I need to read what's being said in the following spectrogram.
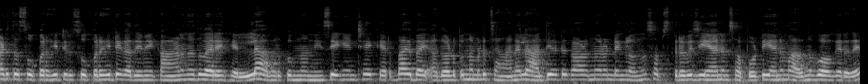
അടുത്ത സൂപ്പർ ഹിറ്റിൽ സൂപ്പർ ഹിറ്റ് കഥയുമായി കാണുന്നത് വരെ എല്ലാവർക്കും നന്ദി. സേകൻ ടേക്ക് കെയർ. Bye bye. അതോടൊപ്പം നമ്മുടെ ചാനൽ ആദ്യമായിട്ട് കാണുന്നവരുണ്ടെങ്കിൽ ഒന്ന് സബ്സ്ക്രൈബ് ചെയ്യാനും സപ്പോർട്ട് ചെയ്യാനും മറന്നു പോകരുത്.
